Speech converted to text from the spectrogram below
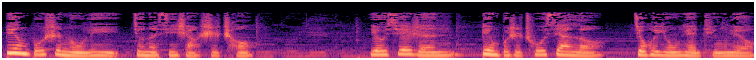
并不是努力就能心想事成。有些人并不是出现了就会永远停留。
